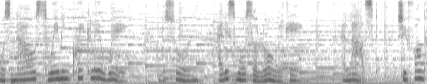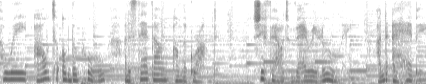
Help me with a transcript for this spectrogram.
was now swimming quickly away, and soon Alice was alone again. At last, she found her way out of the pool and sat down on the ground. She felt very lonely and unhappy.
